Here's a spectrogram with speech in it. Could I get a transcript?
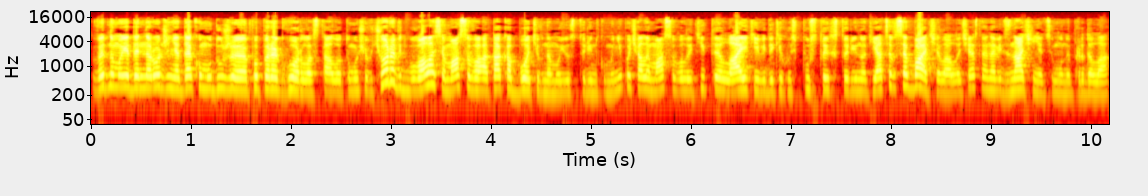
Видно, моє день народження декому дуже поперек горла стало, тому що вчора відбувалася масова атака ботів на мою сторінку. Мені почали масово летіти лайки від якихось пустих сторінок. Я це все бачила, але чесно, я навіть значення цьому не придала.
